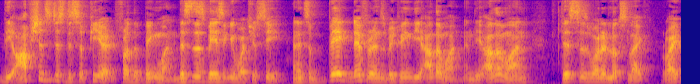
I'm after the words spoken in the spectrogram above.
the options just disappeared for the Bing one. This is basically what you see. And it's a big difference between the other one. And the other one, this is what it looks like, right?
